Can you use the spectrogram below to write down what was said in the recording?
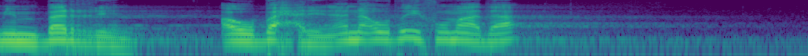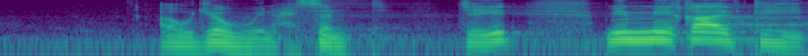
من بر أو بحر. أنا أضيف ماذا؟ أو جو أحسنت. جيد؟ من ميقاته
